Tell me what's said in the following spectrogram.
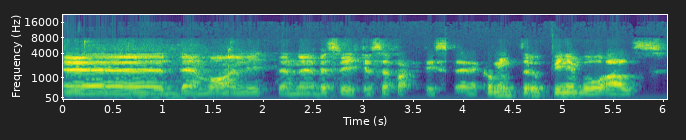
Eh, den var en liten eh, besvikelse faktiskt. Eh, kom inte upp i nivå alls.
